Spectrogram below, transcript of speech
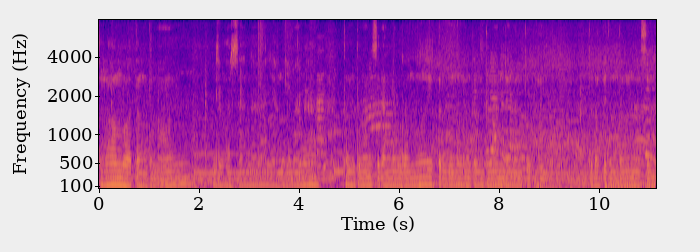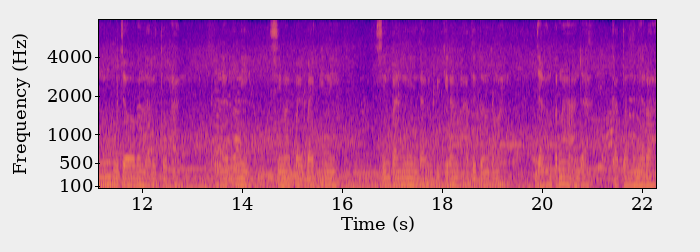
buat teman-teman di luar sana yang gimana? Teman-teman sedang menggumuli pergumulan teman-teman dengan Tuhan. Tetapi teman-teman masih menunggu jawaban dari Tuhan. Ingat ini simak baik-baik ini. Simpan ini dalam pikiran hati teman-teman. Jangan pernah ada kata menyerah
